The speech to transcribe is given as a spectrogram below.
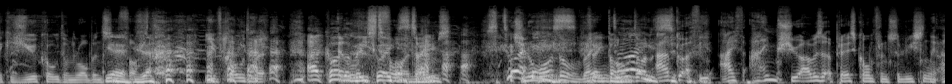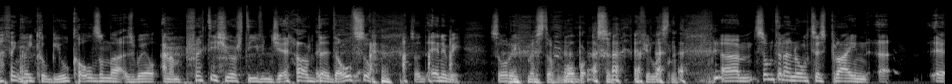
because you called him Robinson yeah, first. You've called him it. I called at him least four times. Do you know what though? Right, but hold on. I've got a few. I I'm sure I was at a press conference recently. I think Michael Beale calls him that as well, and I'm pretty sure Steven Gerrard did also. So anyway, sorry, Mister Robertson, if you're listening. Um, something I noticed, Brian. Uh, uh,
